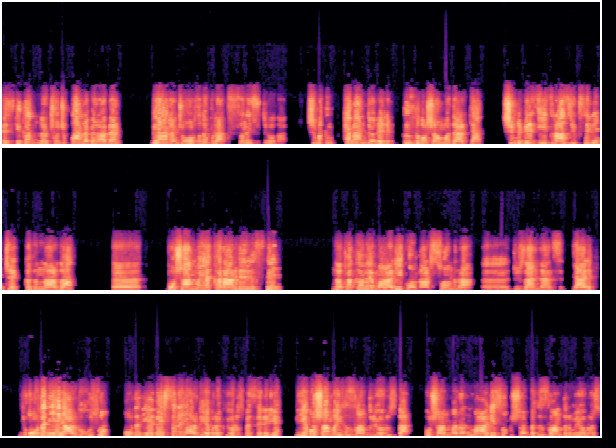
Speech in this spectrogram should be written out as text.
eski kadınları çocuklarla beraber bir an önce ortada bıraksın istiyorlar. Şimdi bakın hemen dönelim. Hızlı boşanma derken şimdi bir itiraz yükselince kadınlarda e, boşanmaya karar verilsin, nafaka ve mali konular sonra e, düzenlensin. Yani Orada niye yargı uzun? Orada niye beş sene yargıya bırakıyoruz meseleyi? Niye boşanmayı hızlandırıyoruz da boşanmanın mali sonuçlarını da hızlandırmıyoruz?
